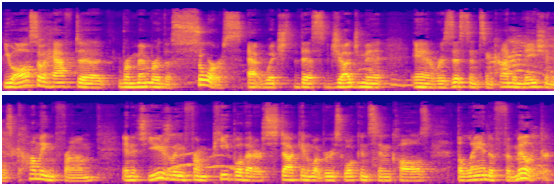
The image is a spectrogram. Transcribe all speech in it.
You also have to remember the source at which this judgment mm-hmm. and resistance and condemnation is coming from. And it's usually from people that are stuck in what Bruce Wilkinson calls the land of familiar.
